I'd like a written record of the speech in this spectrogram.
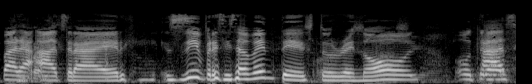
para atraer, sí, precisamente esto, Renault, otras,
